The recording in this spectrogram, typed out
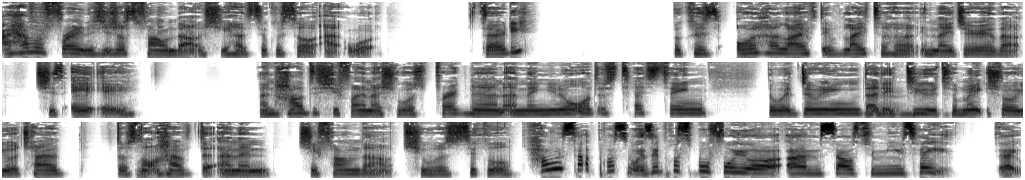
I have a friend, she just found out she had sickle cell at what, 30? Because all her life they've lied to her in Nigeria that she's AA. And how did she find out she was pregnant? And then, you know, all this testing that we're doing that they do to make sure your child does not have the, and then she found out she was sickle. How is that possible? Is it possible for your um cells to mutate? Like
